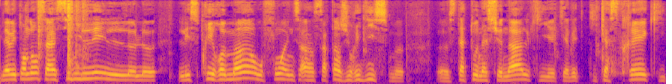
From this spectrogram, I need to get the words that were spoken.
il avait tendance à assimiler le- le- l'esprit romain au fond à, une- à un certain juridisme euh, stato-national qui, qui avait qui castrait, qui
